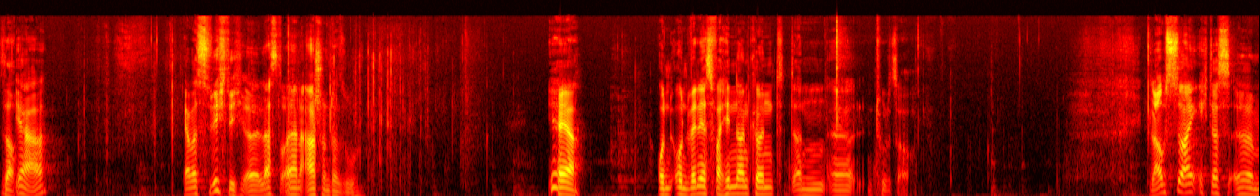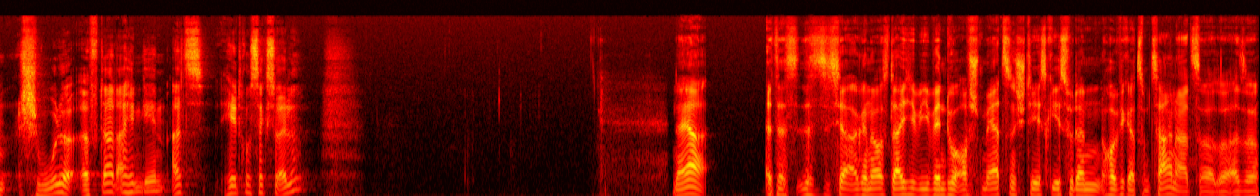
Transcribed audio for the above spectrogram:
So. ja. Ja, aber es ist wichtig, äh, lasst euren Arsch untersuchen. Ja, ja. Und, und wenn ihr es verhindern könnt, dann äh, tut es auch. Glaubst du eigentlich, dass ähm, Schwule öfter dahin gehen als Heterosexuelle? Naja, das, das ist ja genau das gleiche, wie wenn du auf Schmerzen stehst, gehst du dann häufiger zum Zahnarzt oder so. Also,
